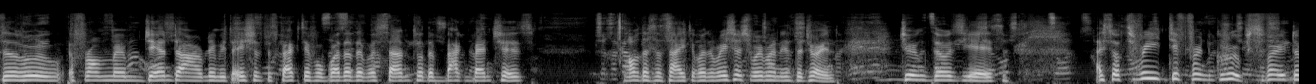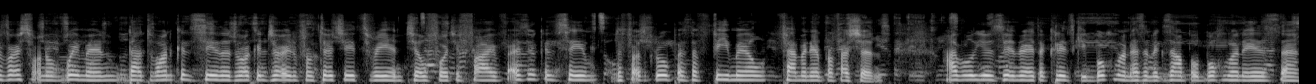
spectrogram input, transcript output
through from um, gender limitations perspective or whether they were sent to the back benches of the society when the research women in the joint during those years. I saw three different groups, very diverse one of women that one can see that work in joint from 33 until 45. As you can see, the first group is the female feminine professions. I will use Henrietta Krinsky Buchman as an example. Buchman is, uh,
